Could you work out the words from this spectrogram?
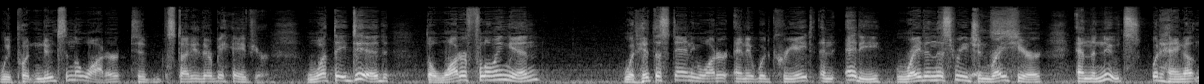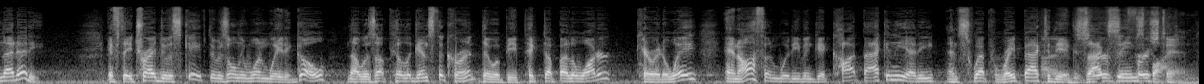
we put newts in the water to study their behavior. What they did, the water flowing in would hit the standing water and it would create an eddy right in this region Yes. right here, and the newts would hang out in that eddy. If they tried to escape, there was only one way to go. and That was uphill against the current. They would be picked up by the water, carried away, and often would even get caught back in the eddy and swept right back to the I exact observed it same spot. firsthand.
